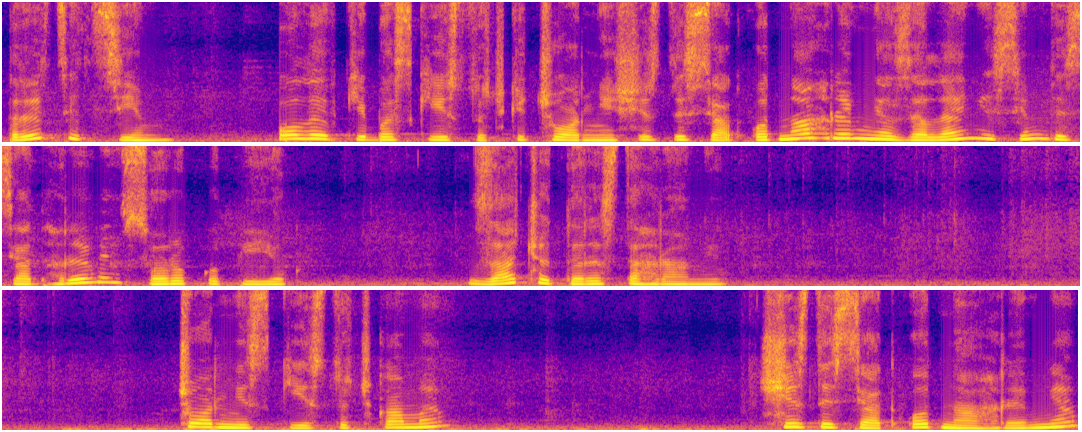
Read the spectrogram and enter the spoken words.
37. Оливки без кісточки чорні 61 гривня, зелені 70 гривень 40 копійок. За 400 грамів. Чорні з кісточками 61 гривня.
